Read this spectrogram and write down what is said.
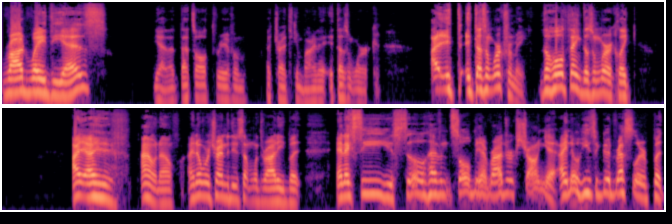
Rodway Diaz, yeah, that, that's all three of them. I tried to combine it. It doesn't work. I it it doesn't work for me. The whole thing doesn't work. Like I I I don't know. I know we're trying to do something with Roddy, but NXT you still haven't sold me at Roderick Strong yet. I know he's a good wrestler, but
